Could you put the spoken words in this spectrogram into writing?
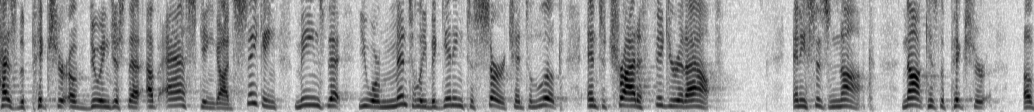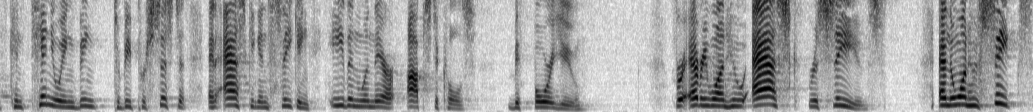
has the picture of doing just that, of asking God. Seeking means that you are mentally beginning to search and to look and to try to figure it out. And he says, knock. Knock is the picture of continuing being, to be persistent and asking and seeking, even when there are obstacles before you. For everyone who asks receives, and the one who seeks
